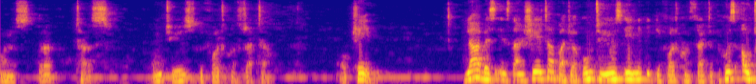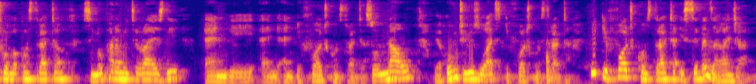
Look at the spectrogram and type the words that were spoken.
Constructors. I'm going to use default constructor. Okay. La bese instantiator but we are going to use in the default constructor because out ama constructor no parameterized and the and and default constructor. So now we are going to use what? Default constructor. I default constructor isebenza kanjani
